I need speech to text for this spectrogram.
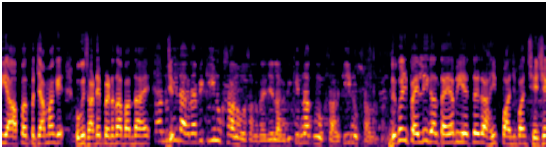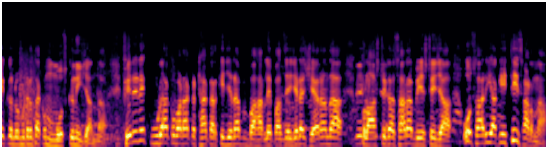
ਅਸੀਂ ਆਪ ਪਹੁੰਚਾਵਾਂਗੇ ਕਿਉਂਕਿ ਸਾਡੇ ਪਿੰਡ ਦਾ ਬੰਦਾ ਹੈ। ਤੁਹਾਨੂੰ ਕੀ ਲੱਗਦਾ ਵੀ ਕੀ ਨੁਕਸਾਨ ਹੋ ਸਕਦਾ ਜੇ ਲੱਗਦੀ? ਕਿੰਨਾ ਕੁ ਨੁਕਸਾਨ ਕੀ ਨੁਕਸਾਨ ਹੋ ਸਕਦਾ? ਦੇਖੋ ਜੀ ਪਹਿਲੀ ਗੱਲ ਤਾਂ ਇਹ ਆ ਵੀ ਇੱਥੇ ਰਾਹੀਂ 5-5 6-6 ਕਿਲੋਮੀਟਰ ਤੱਕ ਮੁਸਕ ਨਹੀਂ ਜਾਂਦਾ। ਫਿਰ ਇਹਨੇ ਕੂੜਾ ਕਵਾੜਾ ਇਕੱਠਾ ਕਰਕੇ ਜਿਹੜਾ ਬਾਹਰਲੇ ਪਾਸੇ ਜਿਹੜਾ ਸ਼ਹਿਰਾਂ ਦਾ ਪਲਾਸਟਿਕ ਆ ਸਾਰਾ ਵੇਸਟੇਜ ਆ ਉਹ ਸਾਰੀ ਆ ਕੇ ਇੱਥੇ ਹੀ ਸੜਨਾ।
